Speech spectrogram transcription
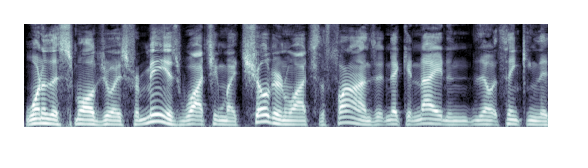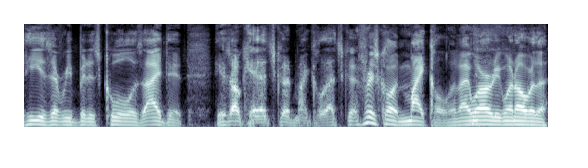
one of the small joys for me is watching my children watch the Fonz at Nick at Nite and you know, thinking that he is every bit as cool as I did. He goes, okay, that's good, Michael. That's good. First call him Michael, and I already went over the,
